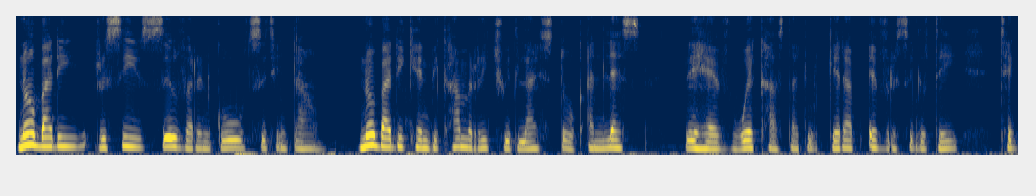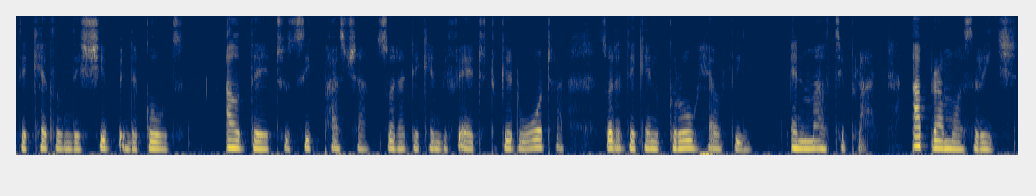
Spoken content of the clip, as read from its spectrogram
Nobody receives silver and gold sitting down. Nobody can become rich with livestock unless they have workers that will get up every single day, take the cattle and the sheep and the goats out there to seek pasture so that they can be fed, to get water so that they can grow healthy and multiply. Abram was rich.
